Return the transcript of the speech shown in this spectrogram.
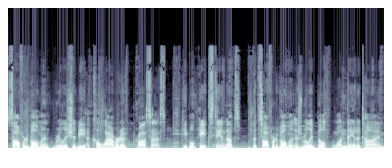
Software development really should be a collaborative process. People hate stand ups, but software development is really built one day at a time,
